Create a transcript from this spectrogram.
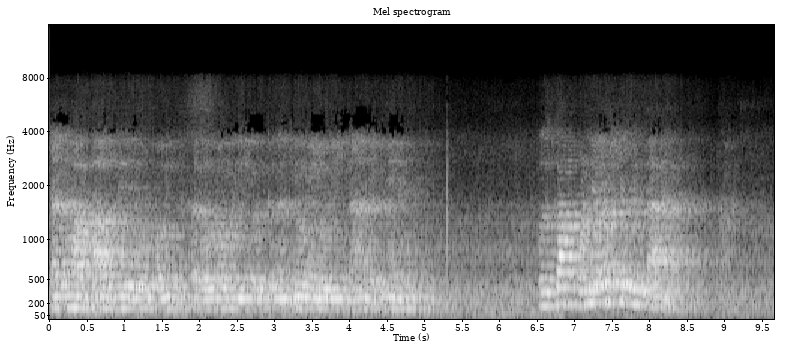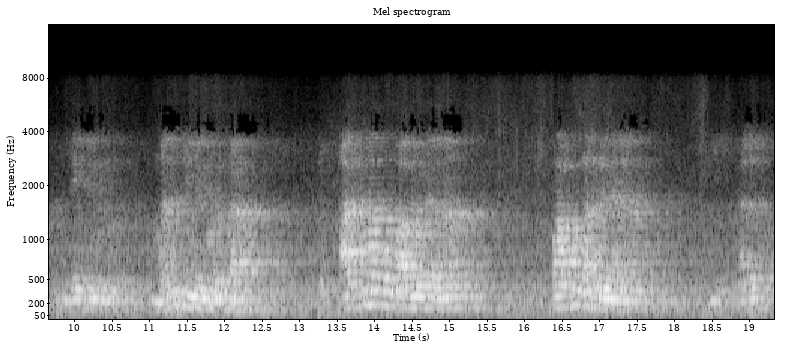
श्रद्धा, भाव से जो पवित्र सरोवरों में, पवित्र नदियों में लोग स्नान करते हैं, उसका पुण्य अवश्य मिलता है। लेकिन मन की निर्मलता, आत्मा को पावन करना, पापों का धुल जाना ये अलग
